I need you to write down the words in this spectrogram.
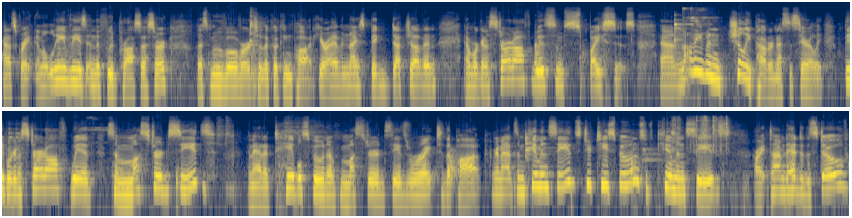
that's great. Gonna leave these in the food processor. Let's move over to the cooking pot. Here I have a nice big Dutch oven and we're gonna start off with some spices and not even chili powder necessarily. We're gonna start off with some mustard seeds and add a tablespoon of mustard seeds right to the pot. We're gonna add some cumin seeds, two teaspoons of cumin seeds. All right, time to head to the stove.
